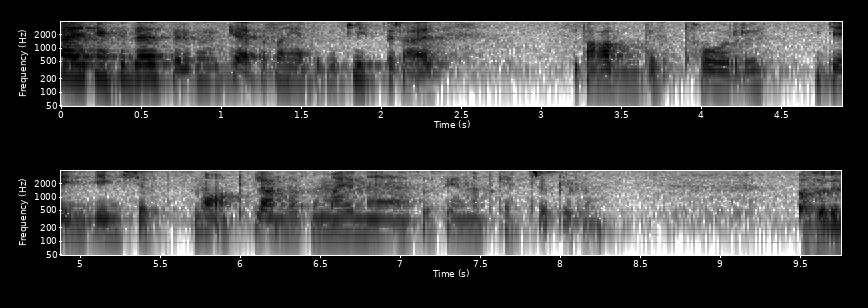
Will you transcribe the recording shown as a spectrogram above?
Är det kanske därför det funkar? För att man helt plötsligt slipper så här fadd, torr, geggig köttsmak blandat med majonnäs och senap och ketchup liksom. Alltså det,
